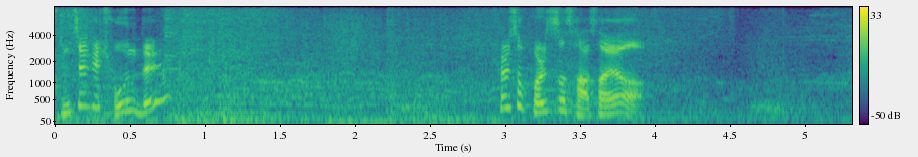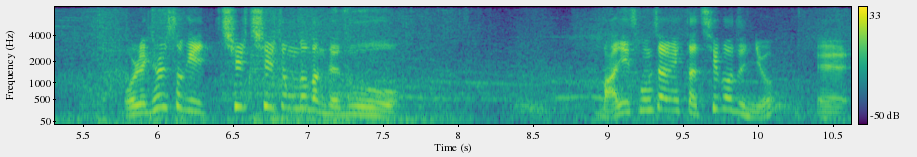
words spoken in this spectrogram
진작에 좋은데? 혈석 벌써 4사야. 원래 혈석이 77 정도만 돼도 많이 성장했다 치거든요? 예.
